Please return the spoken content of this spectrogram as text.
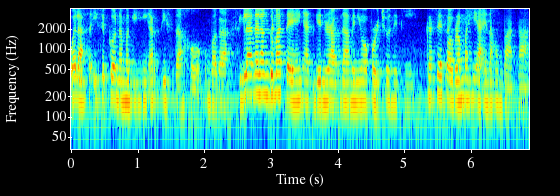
wala sa isip ko na magiging artista ako. Kumbaga, bigla na lang dumating at ginrab namin yung opportunity. Kasi sobrang mahihain akong bata.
